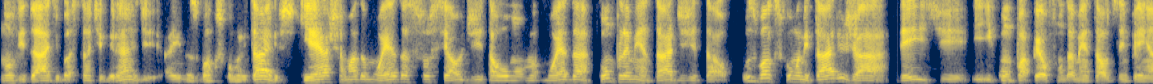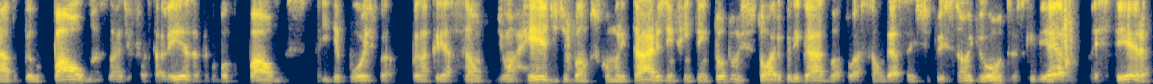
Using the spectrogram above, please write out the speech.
novidade bastante grande aí nos bancos comunitários, que é a chamada moeda social digital, ou moeda complementar digital. Os bancos comunitários já, desde e com um papel fundamental desempenhado pelo Palmas, lá de Fortaleza, pelo Banco Palmas, e depois pela criação de uma rede de bancos comunitários, enfim, tem todo um histórico ligado à atuação dessa instituição e de outras que vieram na esteira,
